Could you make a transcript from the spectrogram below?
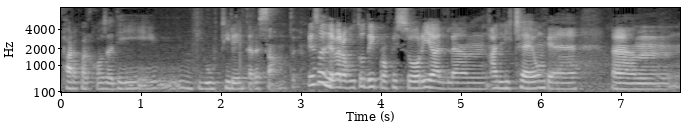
fare qualcosa di, di utile interessante. Penso di aver avuto dei professori al, al liceo che um,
